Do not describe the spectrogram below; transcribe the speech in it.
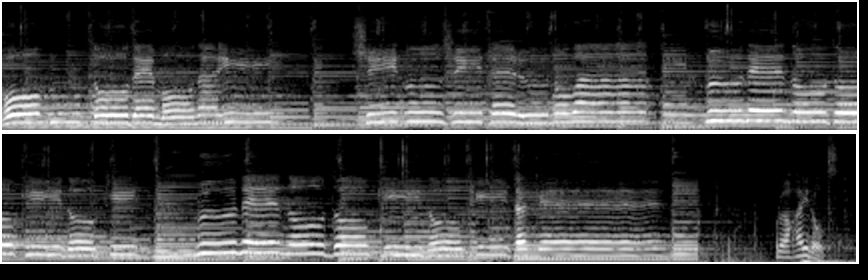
本当でもない。せるのは胸のドキドキ胸のドキドキだけ。これはハイローズ。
